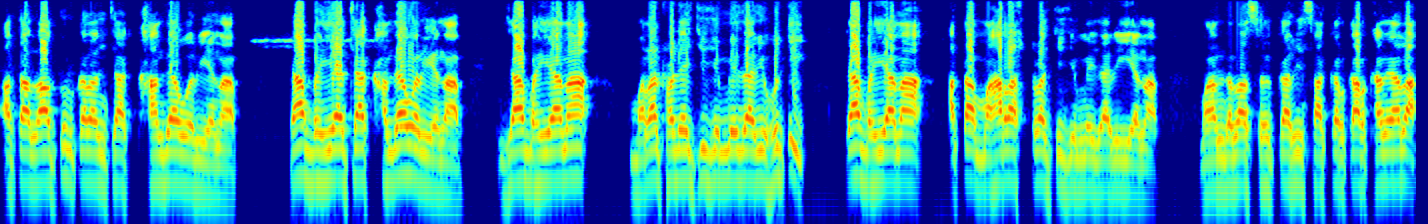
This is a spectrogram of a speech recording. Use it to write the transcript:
आता लातूरकरांच्या खांद्यावर येणार. त्या भैयाच्या खांद्यावर येणार. ज्या भैयांना मराठवाड्याची जिम्मेदारी होती त्या भैयांना आता महाराष्ट्राची जिम्मेदारी येणार. मांदला सहकारी साखर कारखान्याला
